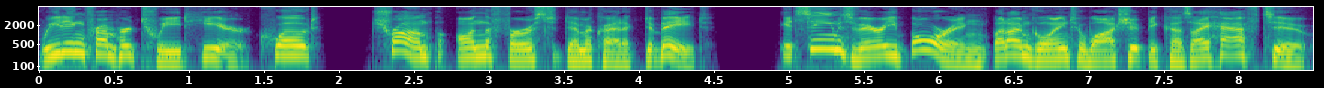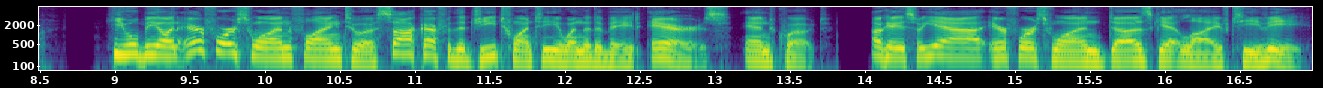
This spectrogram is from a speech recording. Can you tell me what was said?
Reading from her tweet here, quote, Trump on the first Democratic debate. It seems very boring, but I'm going to watch it because I have to. He will be on Air Force One flying to Osaka for the G20 when the debate airs. End quote. Okay, so yeah, Air Force One does get live TV.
